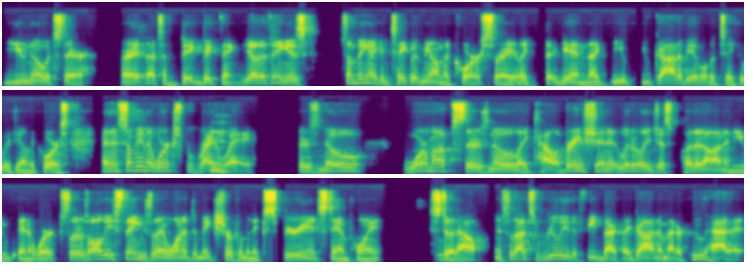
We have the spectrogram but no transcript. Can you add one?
you know it's there. Right. That's a big, big thing. The other thing is something I can take with me on the course, right? Like again, like you you got to be able to take it with you on the course. And then something that works right mm. away. There's no warm-ups, there's no like calibration. It literally just put it on and you and it works. So there's all these things that I wanted to make sure from an experience standpoint stood out. And so that's really the feedback I got no matter who had it.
